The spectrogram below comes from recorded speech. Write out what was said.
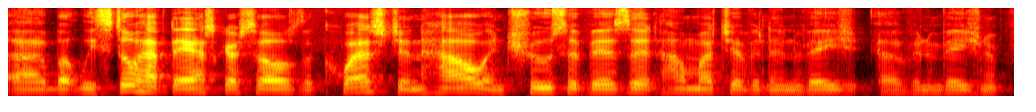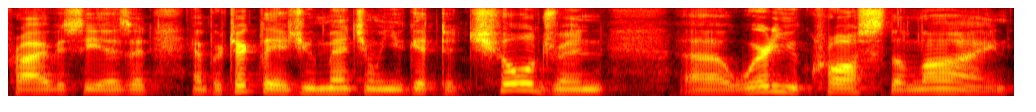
Uh, but we still have to ask ourselves the question: How intrusive is it? How much of an invasion of an invasion of privacy is it? And particularly, as you mentioned, when you get to children, uh, where do you cross the line?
